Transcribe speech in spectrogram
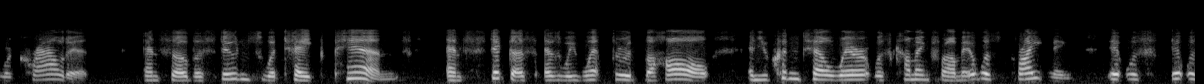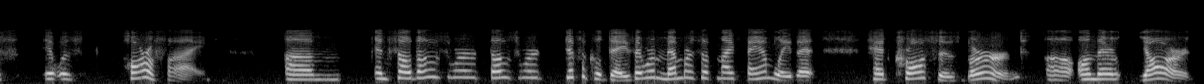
were crowded, and so the students would take pens and stick us as we went through the hall, and you couldn't tell where it was coming from. It was frightening. It was it was it was horrifying. Um, and so those were those were difficult days. There were members of my family that had crosses burned uh, on their yards.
